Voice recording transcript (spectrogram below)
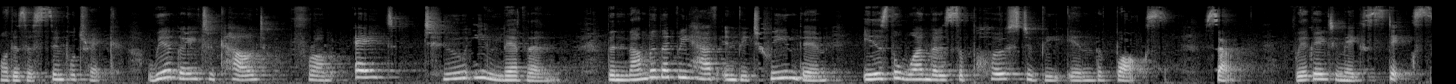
Well, there's a simple trick. We are going to count from 8 to 11. The number that we have in between them is the one that is supposed to be in the box. So we're going to make sticks.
